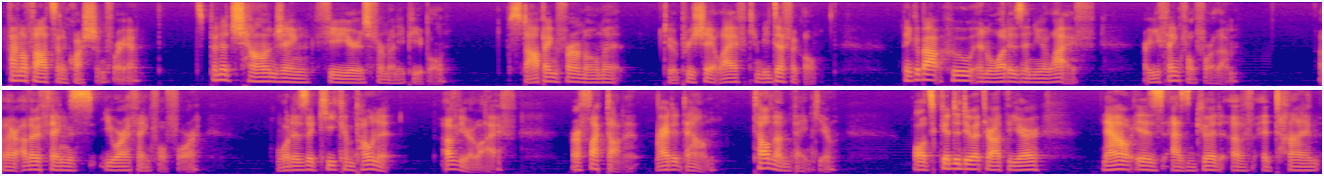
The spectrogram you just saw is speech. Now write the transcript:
Final thoughts and a question for you. It's been a challenging few years for many people. Stopping for a moment to appreciate life can be difficult. Think about who and what is in your life. Are you thankful for them? Are there other things you are thankful for? What is a key component of your life? Reflect on it, write it down, tell them thank you. While it's good to do it throughout the year, now is as good of a time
